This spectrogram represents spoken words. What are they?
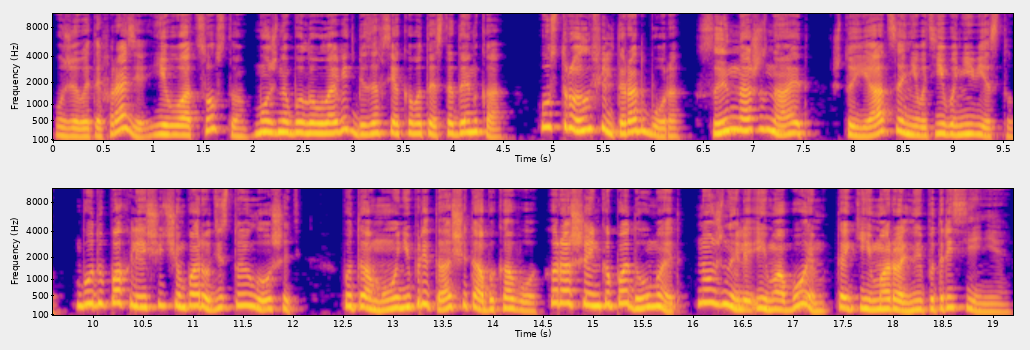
Уже в этой фразе его отцовство можно было уловить безо всякого теста ДНК. Устроил фильтр отбора. Сын наш знает, что я оценивать его невесту буду похлеще, чем породистую лошадь. Потому не притащит абы кого. Хорошенько подумает, нужны ли им обоим такие моральные потрясения.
